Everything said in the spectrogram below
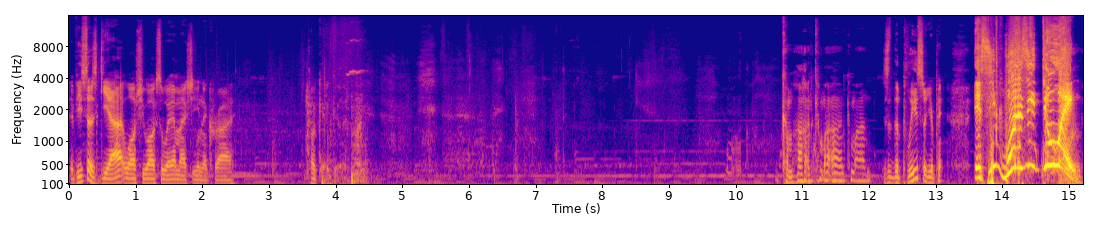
if he says "giat" while she walks away, I'm actually gonna cry. Okay, good. Come on, come on, come on. Is it the police or your pa- Is he what is he doing?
